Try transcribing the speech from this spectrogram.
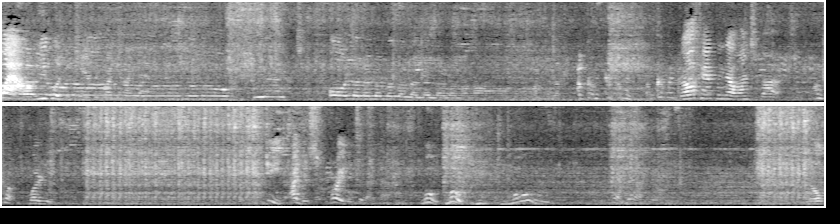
Wow, he would be camping right behind that. that. Oh, la la la la la la la la la la la. I'm coming, I'm coming, I'm coming. They're all camping that one spot. I'm coming. Where are you? Jeez, I just sprayed into that guy. Move, move, move. Yeah, get out here. Nope.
